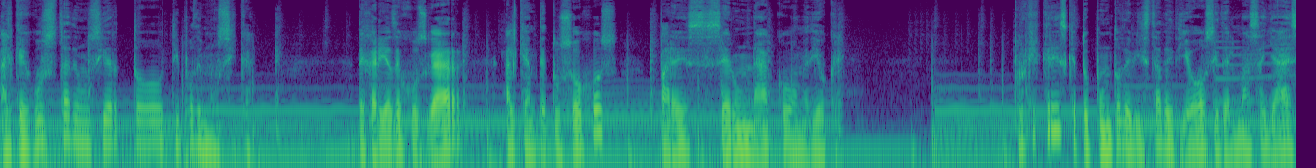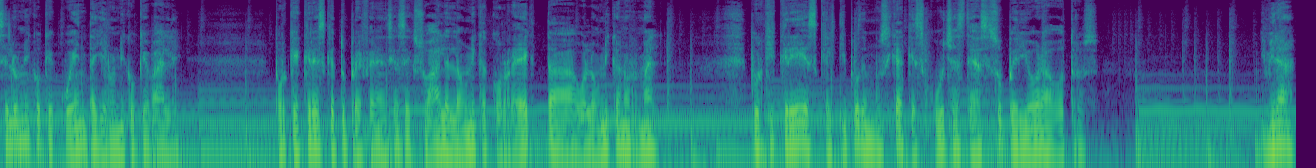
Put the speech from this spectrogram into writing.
al que gusta de un cierto tipo de música. Dejarías de juzgar al que ante tus ojos parece ser un naco o mediocre. ¿Por qué crees que tu punto de vista de Dios y del más allá es el único que cuenta y el único que vale? ¿Por qué crees que tu preferencia sexual es la única correcta o la única normal? ¿Por qué crees que el tipo de música que escuchas te hace superior a otros? Y mira,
